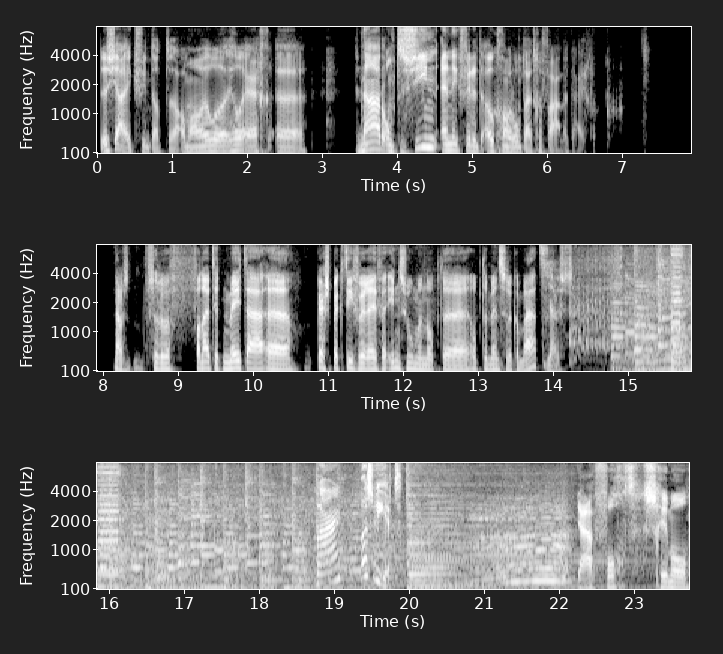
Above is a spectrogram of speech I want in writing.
Dus ja, ik vind dat eh, allemaal heel, heel erg naar om te zien. En ik vind het ook gewoon ronduit gevaarlijk eigenlijk. Nou, zullen we vanuit dit meta-perspectief weer even inzoomen op de, op de menselijke maat? Juist. Was? Ja, vocht, schimmel,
